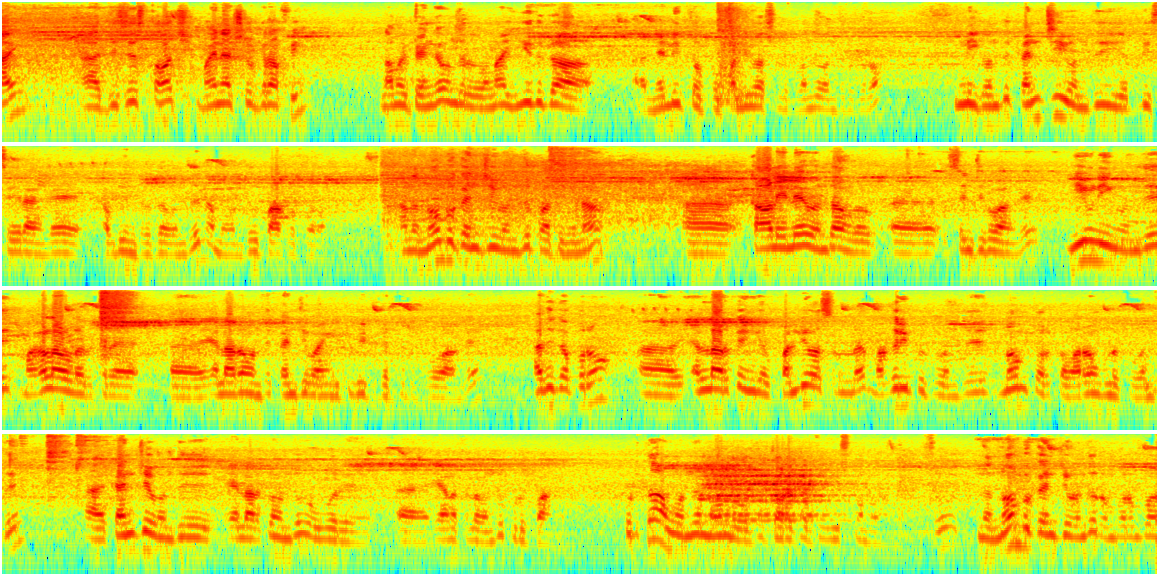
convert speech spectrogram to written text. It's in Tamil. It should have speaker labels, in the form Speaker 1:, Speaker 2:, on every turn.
Speaker 1: Hi this uh, is Taj my naturography நம்ம இப்போ எங்கே வந்திருக்கோம்னா ஈதுகா uh, நெல்லித்தோப்பு பள்ளிவாசலுக்கு வந்து வந்திருக்கிறோம். இன்றைக்கி வந்து கஞ்சி வந்து எப்படி செய்கிறாங்க அப்படின்றத வந்து நம்ம வந்து பார்க்க போகிறோம் அந்த நோம்பு கஞ்சி வந்து பார்த்திங்கன்னா uh, காலையிலே வந்து அவங்க செஞ்சுருவாங்க. ஈவினிங் வந்து மகளாவில் இருக்கிற எல்லாரும் வந்து கஞ்சி வாங்கிட்டு வீட்டுக்கு எடுத்துகிட்டு போவாங்க. அதுக்கப்புறம் எல்லாருக்கும் இங்கே பள்ளிவாசலில் மகரிப்புக்கு வந்து நோம்பு திறக்க வரவங்களுக்கு வந்து கஞ்சி வந்து எல்லாருக்கும் வந்து ஒவ்வொரு இடத்துல வந்து கொடுப்பாங்க. கொடுத்து அவங்க வந்து நோன்பு வந்து திறக்கிறதுக்கு யூஸ் பண்ணுவாங்க. ஸோ இந்த நோன்பு கஞ்சி வந்து ரொம்ப ரொம்ப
